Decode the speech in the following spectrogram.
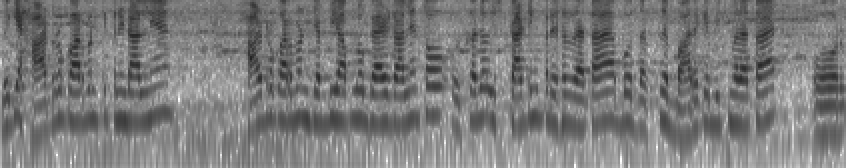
देखिए हाइड्रोकार्बन कितनी डालनी है? हाइड्रोकार्बन जब भी आप लोग गैस डालें तो उसका जो स्टार्टिंग प्रेशर रहता है, वो 10 से 12 के बीच में रहता है, और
